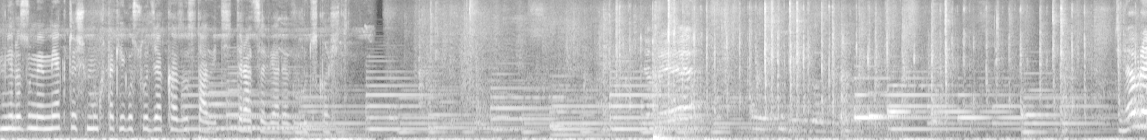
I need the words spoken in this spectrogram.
Nie rozumiem, jak ktoś mógł takiego słodziaka zostawić. Tracę wiarę w ludzkość. Dzień dobry.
